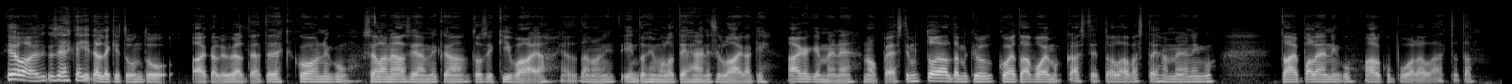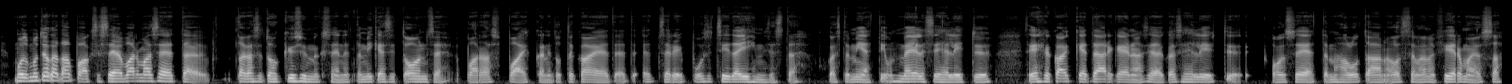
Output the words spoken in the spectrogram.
Joo, se ehkä itseltäkin tuntuu aika lyhyeltä, että ehkä kun on niin sellainen asia, mikä on tosi kivaa ja, ja tota, no, niin intohimolla tehdään, niin silloin aikakin, aikakin menee nopeasti. Mutta toisaalta me kyllä koetaan voimakkaasti, että ollaan vasta ihan meidän niin kuin, taipaleen niin kuin, alkupuolella. Että, tota. Mutta mut joka tapauksessa ja varmaan se, että takaisin tuohon kysymykseen, että mikä sitten on se paras paikka, niin totta kai, että et, et se riippuu sit siitä ihmisestä, kuka sitä miettii. Mutta meille siihen liittyy se ehkä kaikkein tärkein asia, joka siihen liittyy, on se, että me halutaan olla sellainen firma, jossa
